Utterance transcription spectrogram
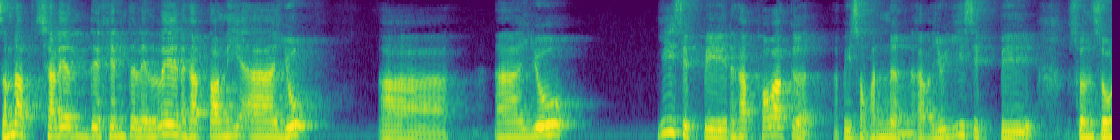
สำหรับชาเลนเดเคนเทเลเล่นะครับ ตอนนี้อายุอาอายุ 20 ปีนะครับ เพราะว่าเกิดปี 2001 นะครับ อายุ 20 ปี ส่วนสูง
